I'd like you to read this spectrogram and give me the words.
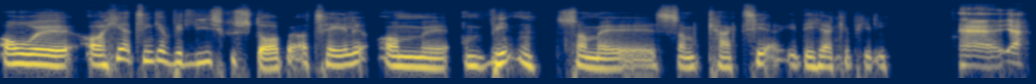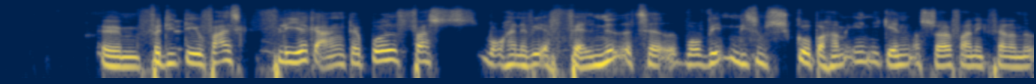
Og, øh, og her tænker jeg, at vi lige skulle stoppe og tale om, øh, om vinden som, øh, som karakter i det her kapitel. Uh, ja. Øhm, fordi det er jo faktisk flere gange, der er både først, hvor han er ved at falde ned af taget, hvor vinden ligesom skubber ham ind igen og sørger for, at han ikke falder ned.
